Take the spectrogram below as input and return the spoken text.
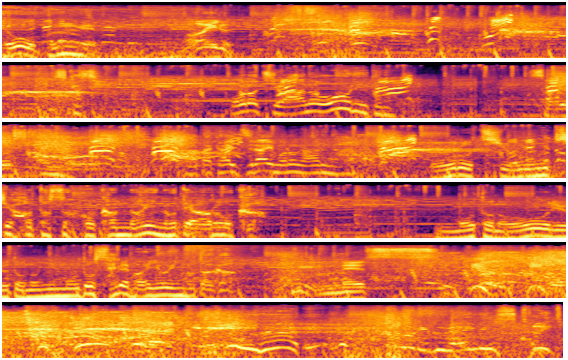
超文へ。参る。しかしオロチはあの王竜殿それを知っても戦いづらいものがあるな。オロチを打ち果たすほかないのであろうか。元の王竜殿に戻せればよいのだが。メスこれぐらいにしといて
